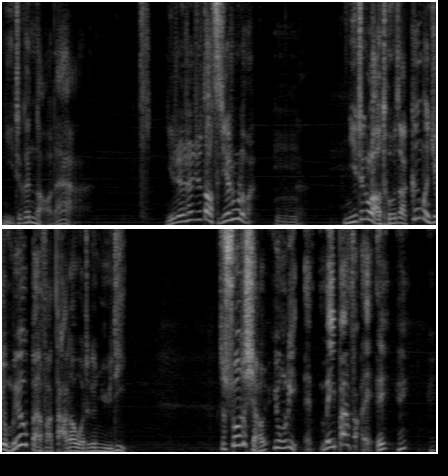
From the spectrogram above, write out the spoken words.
你这个脑袋啊，你人生就到此结束了嘛。嗯，你这个老头子啊，根本就没有办法打到我这个女帝。这说着想用力，哎，没办法，哎哎哎哎，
